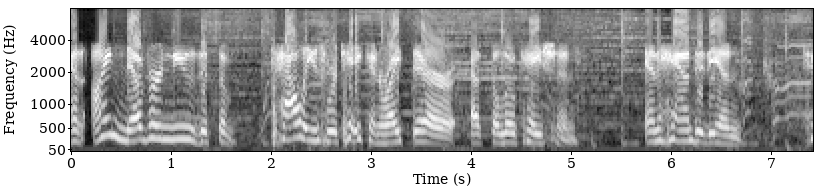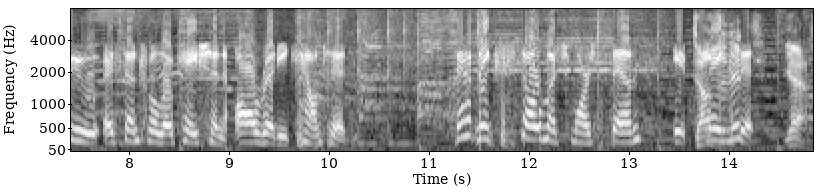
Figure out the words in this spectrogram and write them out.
And I never knew that the tallies were taken right there at the location and handed in to a central location already counted. That makes so much more sense. It Doesn't makes it? it? Yes.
